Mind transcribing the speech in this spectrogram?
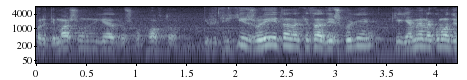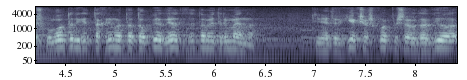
προετοιμάσουν για το σκοπό αυτό. Η φοιτητική ζωή ήταν αρκετά δύσκολη και για μένα ακόμα δυσκολότερη γιατί τα χρήματα τα οποία διέθετα ήταν μετρημένα. Την ιατρική εξασκόπη 42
